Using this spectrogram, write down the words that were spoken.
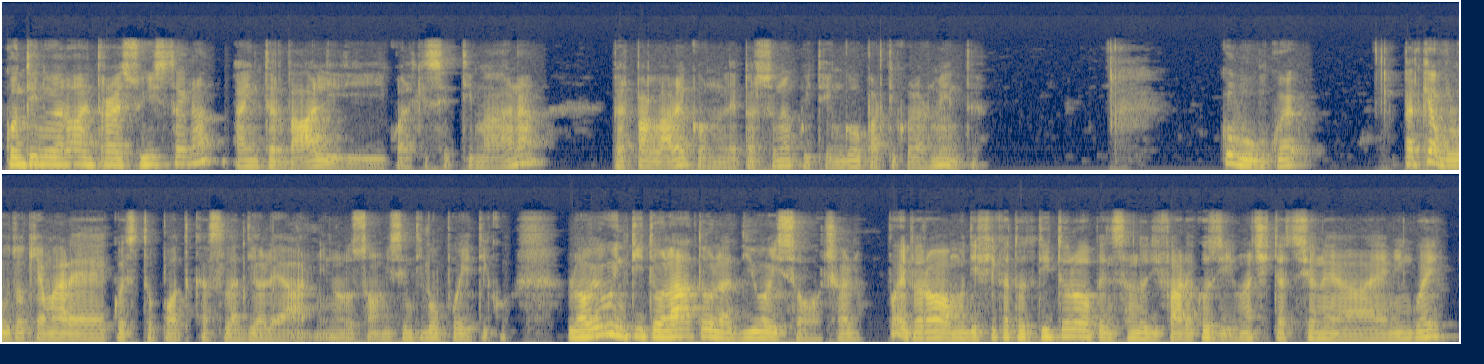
Continuerò a entrare su Instagram a intervalli di qualche settimana per parlare con le persone a cui tengo particolarmente. Comunque, perché ho voluto chiamare questo podcast L'addio alle armi? Non lo so, mi sentivo poetico. Lo avevo intitolato L'addio ai social. Poi però ho modificato il titolo pensando di fare così, una citazione a Hemingway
